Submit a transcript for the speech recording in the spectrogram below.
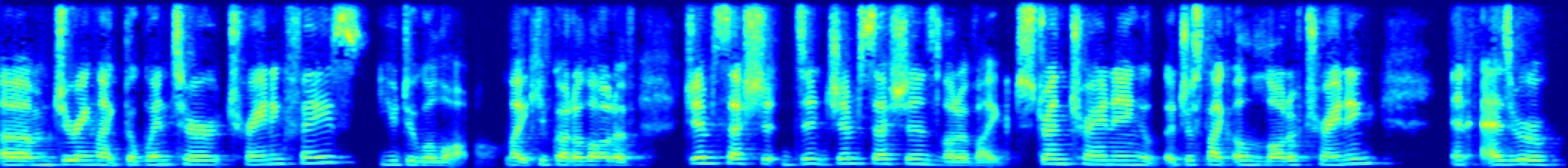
um, during like the winter training phase, you do a lot. Like you've got a lot of gym session, gym sessions, a lot of like strength training, just like a lot of training. And as we were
